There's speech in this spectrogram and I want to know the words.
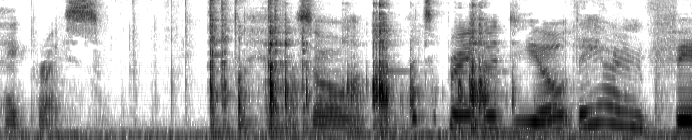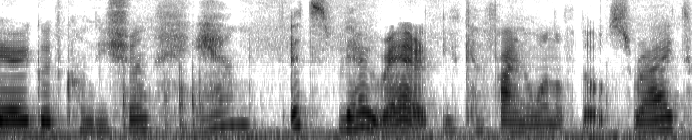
tag price. So that's a pretty good deal. They are in very good condition and it's very rare you can find one of those right?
